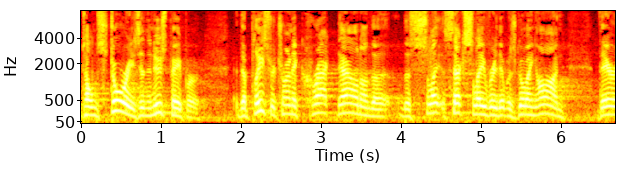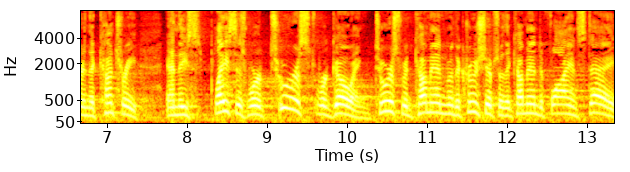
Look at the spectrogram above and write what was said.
telling stories in the newspaper. The police were trying to crack down on the, the sla- sex slavery that was going on there in the country and these places where tourists were going. Tourists would come in with the cruise ships or they'd come in to fly and stay.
